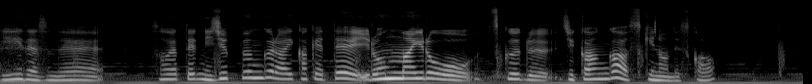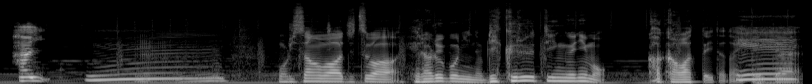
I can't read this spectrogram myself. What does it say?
いいですねそうやって20分ぐらいかけていろんな色を作る時間が好きなんですか？はい。うーん。森さんは実はヘラルボニーのリクルーティングにも関わっていただいていて、えー、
